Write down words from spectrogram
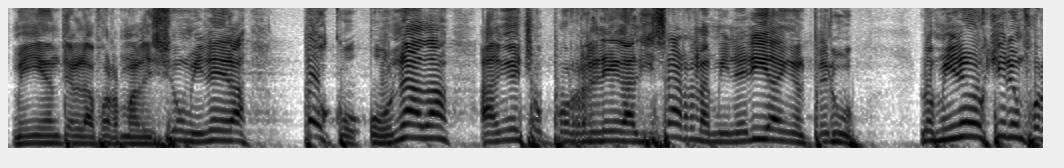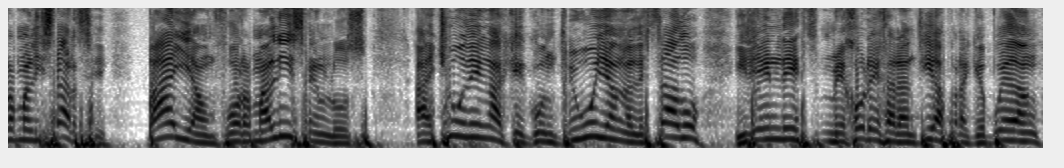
mediante la formalización minera, poco o nada han hecho por legalizar la minería en el Perú. Los mineros quieren formalizarse, vayan, formalícenlos, ayuden a que contribuyan al Estado y denles mejores garantías para que puedan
